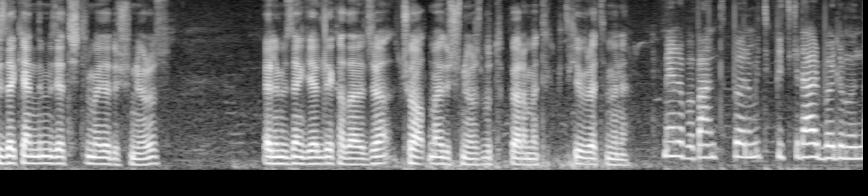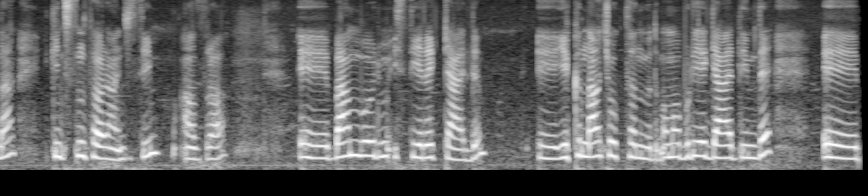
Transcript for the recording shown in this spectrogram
Biz de kendimiz yetiştirmeyi de düşünüyoruz. Elimizden geldiği kadarca çoğaltmayı düşünüyoruz bu tıbbi aromatik bitki üretimini. Merhaba ben Tıbbi Aromatik Bitkiler bölümünden ikinci sınıf öğrencisiyim Azra. Ee, ben bu bölümü isteyerek geldim. Ee, yakından çok tanımıyordum ama buraya geldiğimde e,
